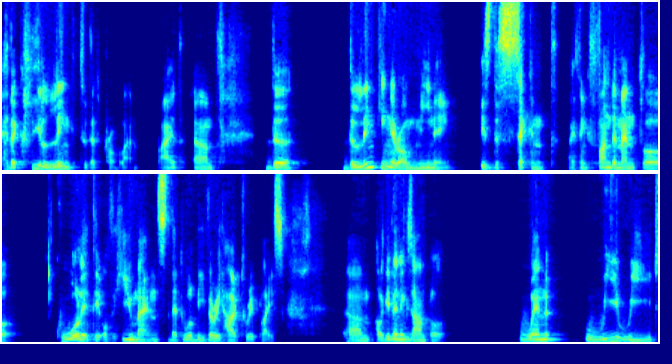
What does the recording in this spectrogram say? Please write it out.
have a clear link to that problem, right? Um, the the linking around meaning is the second, I think, fundamental quality of humans that will be very hard to replace. Um, I'll give an example. When we read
